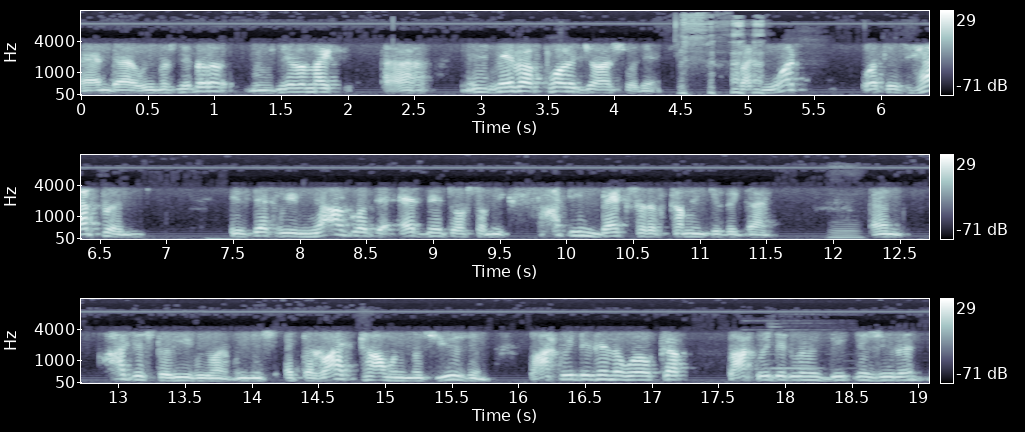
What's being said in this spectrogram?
and uh, we must never, we must never make, uh, never apologize for that. but what what has happened is that we've now got the advent of some exciting backs that have come into the game, hmm. and I just believe we want, we must, at the right time we must use them, like we did in the World Cup, like we did when we beat New Zealand.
